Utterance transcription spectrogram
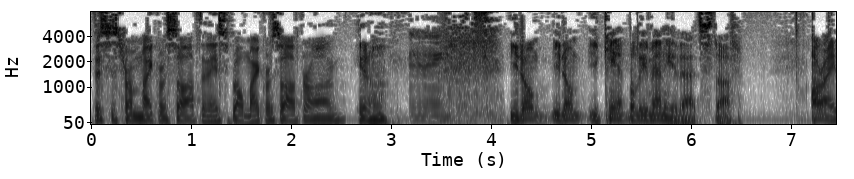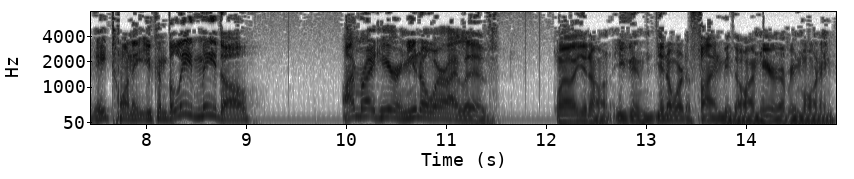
this is from Microsoft and they spell Microsoft wrong, you know. You don't, you don't, you can't believe any of that stuff. All right, 820. You can believe me though. I'm right here and you know where I live. Well, you don't. You can, you know where to find me though. I'm here every morning.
